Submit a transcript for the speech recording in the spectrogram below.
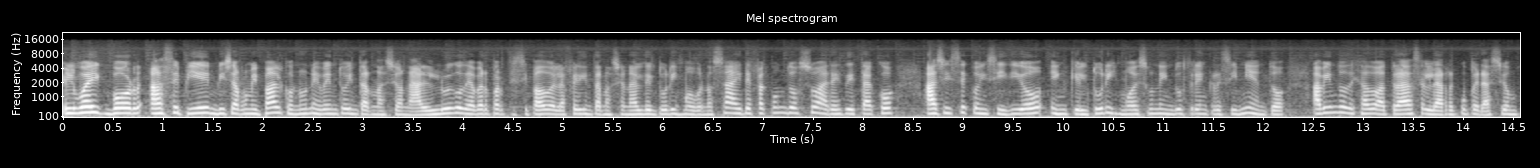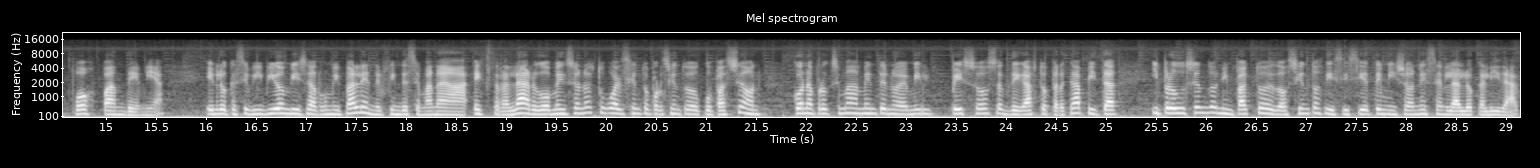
El wakeboard hace pie en Villa Rumipal con un evento internacional. Luego de haber participado en la Feria Internacional del Turismo de Buenos Aires, Facundo Suárez destacó, allí se coincidió en que el turismo es una industria en crecimiento, habiendo dejado atrás la recuperación post pandemia. En lo que se vivió en Villa Rumipal en el fin de semana extra largo, mencionó estuvo al 100% de ocupación, con aproximadamente 9 mil pesos de gasto per cápita y produciendo un impacto de 217 millones en la localidad.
